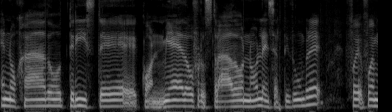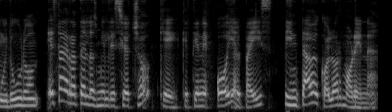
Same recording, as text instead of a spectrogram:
enojado, triste, con miedo, frustrado, ¿no? La incertidumbre fue, fue muy duro. Esta derrota del 2018 que, que tiene hoy al país pintado de color morena,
